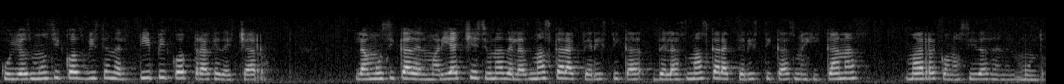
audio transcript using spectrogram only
cuyos músicos visten el típico traje de charro. La música del mariachi es una de las más características, de las más características mexicanas más reconocidas en el mundo.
